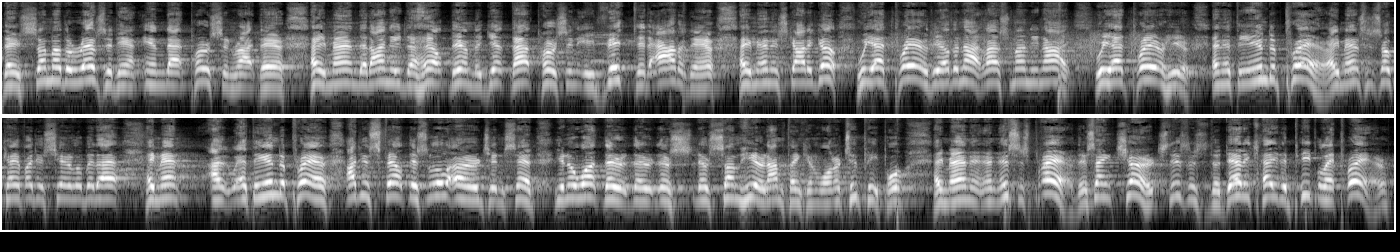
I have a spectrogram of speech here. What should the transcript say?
there's some other resident in that person right there. Amen. That I need to help them to get that person evicted out of there. Amen. It's got to go. We had prayer the other night, last Monday night. We had prayer here. And at the end of prayer, amen. It's okay if I just share a little bit of that. Amen. I, at the end of prayer, I just felt this little urge and said, you know what? There, there, there's, there's some here, and I'm thinking one or two people. Amen. And, and this is prayer. This ain't church. This is the dedicated people at prayer.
